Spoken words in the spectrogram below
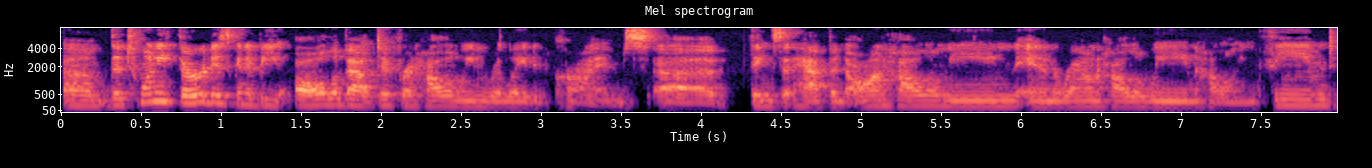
Um, the 23rd is going to be all about different Halloween related crimes, uh, things that happened on Halloween and around Halloween, Halloween themed.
